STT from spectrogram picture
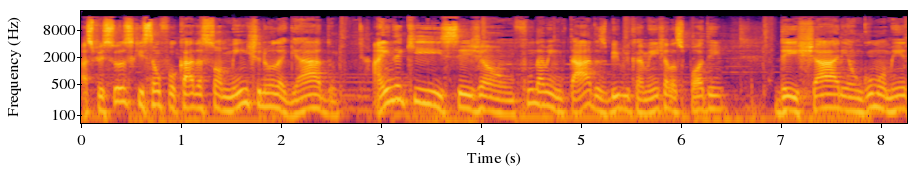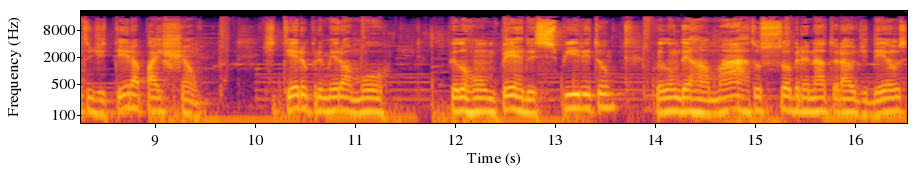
as pessoas que estão focadas somente no legado, ainda que sejam fundamentadas biblicamente, elas podem deixar em algum momento de ter a paixão, de ter o primeiro amor, pelo romper do espírito, pelo derramar do sobrenatural de Deus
